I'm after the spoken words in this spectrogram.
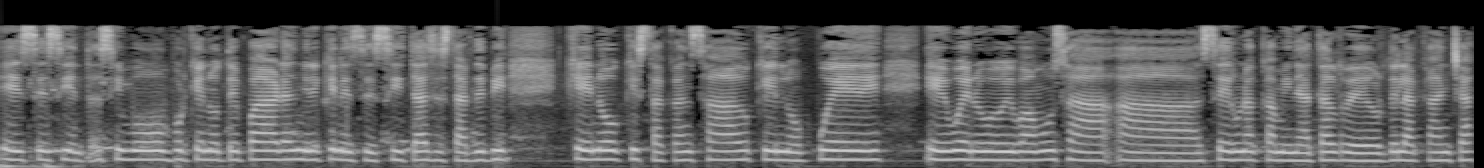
eh, se sienta, Simón, ¿por qué no te paras? Mire que necesitas estar de pie, que no, que está cansado, que no puede. Eh, bueno, eh, vamos a, a hacer una caminata alrededor de la cancha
